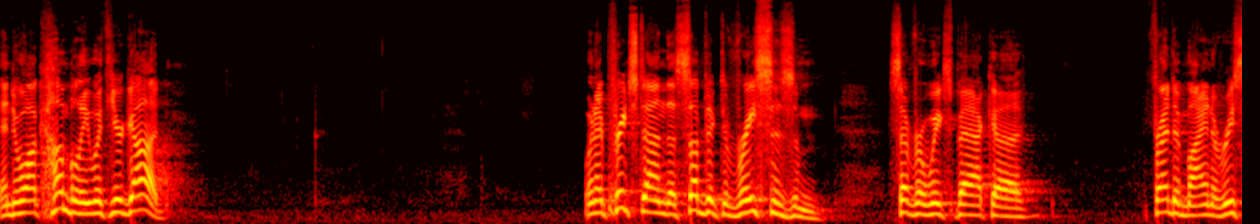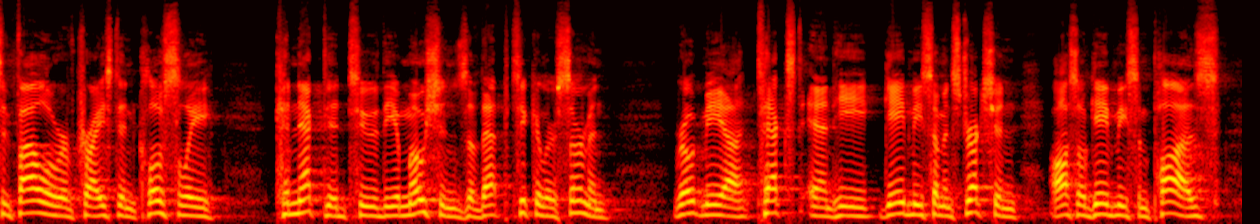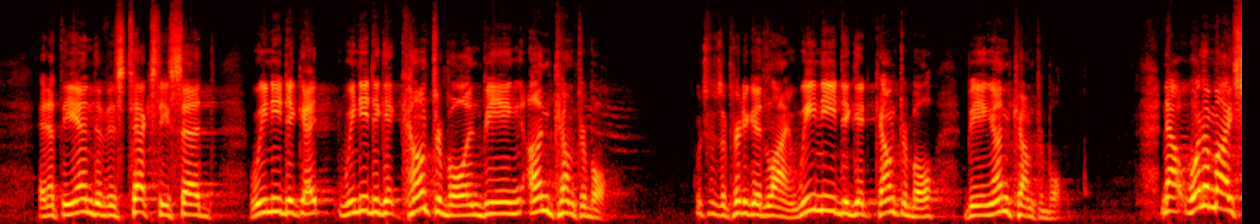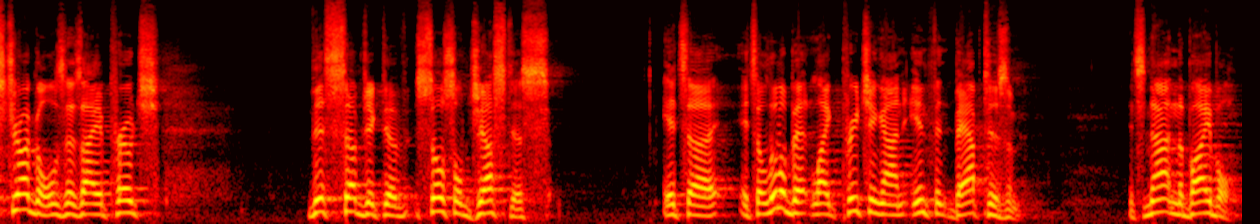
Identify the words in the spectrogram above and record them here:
and to walk humbly with your God. When I preached on the subject of racism several weeks back, a friend of mine, a recent follower of Christ and closely connected to the emotions of that particular sermon, wrote me a text and he gave me some instruction, also gave me some pause. And at the end of his text, he said, we need to get, we need to get comfortable in being uncomfortable, which was a pretty good line. We need to get comfortable being uncomfortable. Now, one of my struggles as I approach this subject of social justice it's a, it's a little bit like preaching on infant baptism. It's not in the Bible,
